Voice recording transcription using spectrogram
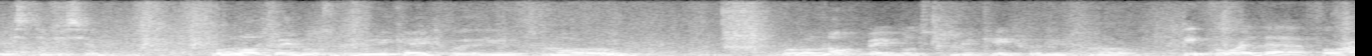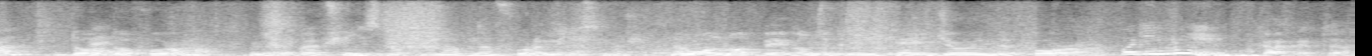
вести беседу. We'll not be able to communicate with you tomorrow. We will not be able to communicate with you tomorrow. Before the forum? До, до форума? Нет, вообще не сможем. На, на форуме не сможем. No, we'll not be able to communicate during the forum. What do you mean? Как это?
